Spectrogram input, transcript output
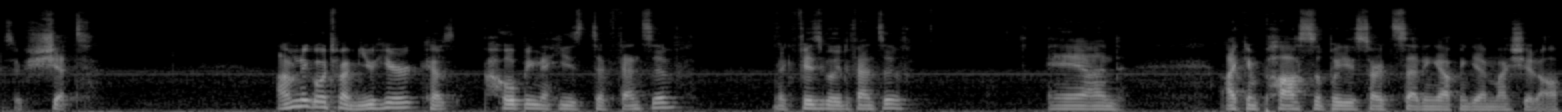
so shit. I'm gonna go into my Mew here because hoping that he's defensive, like physically defensive, and I can possibly start setting up and getting my shit off.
